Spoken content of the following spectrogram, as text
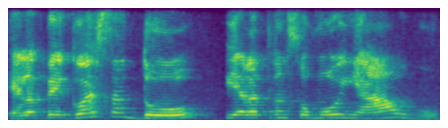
Ela pegou essa dor e ela transformou em algo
